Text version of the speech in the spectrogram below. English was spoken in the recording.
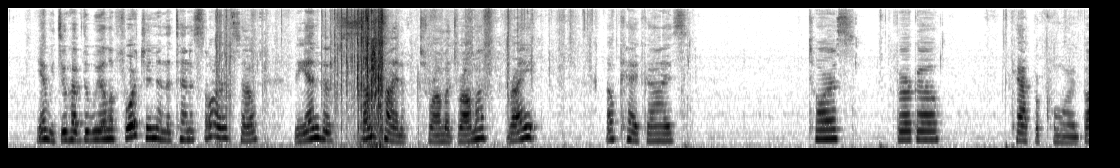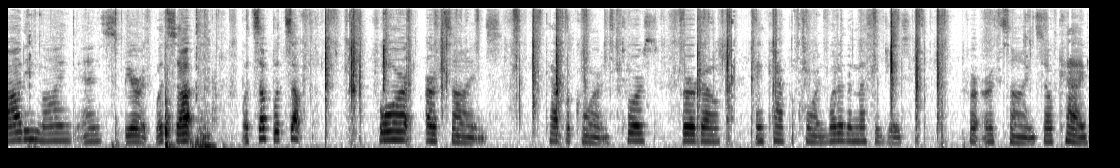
Yeah, we do have the Wheel of Fortune and the Ten of Swords. So the end of some kind of trauma drama, right? Okay, guys. Taurus, Virgo, Capricorn, body, mind, and spirit. What's up? What's up? What's up? Four earth signs. Capricorn, Taurus, Virgo, and Capricorn. What are the messages for earth signs? Okay.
